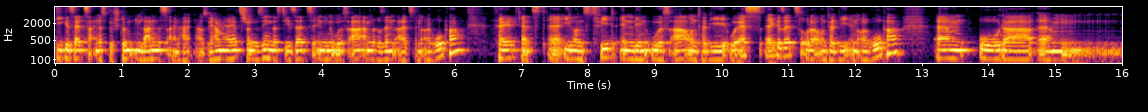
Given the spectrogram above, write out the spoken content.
die Gesetze eines bestimmten Landes einhalten? Also wir haben ja jetzt schon gesehen, dass die Gesetze in den USA andere sind als in Europa. Fällt jetzt äh, Elons Tweet in den USA unter die US-Gesetze oder unter die in Europa? Ähm, oder ähm,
